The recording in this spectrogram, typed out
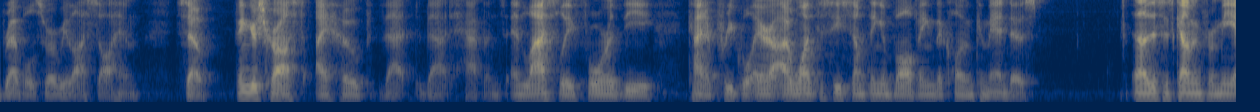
Rebels where we last saw him. So fingers crossed. I hope that that happens. And lastly, for the kind of prequel era, I want to see something involving the Clone Commandos. Uh, this is coming from me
